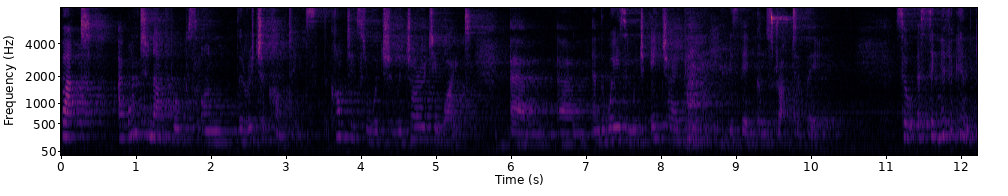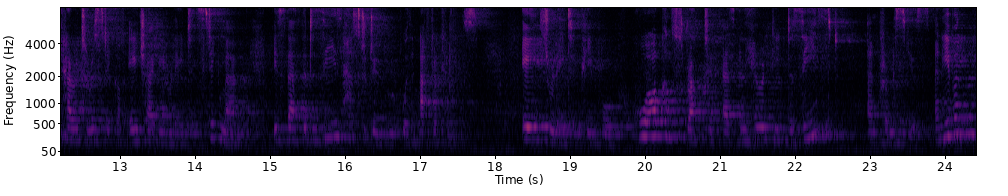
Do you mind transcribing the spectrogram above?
But I want to now focus on the richer context, the context in which majority white um, um, and the ways in which HIV is then constructed there. So a significant characteristic of HIV-related stigma is that the disease has to do with Africans, AIDS-related people who are constructed as inherently diseased and promiscuous. And even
